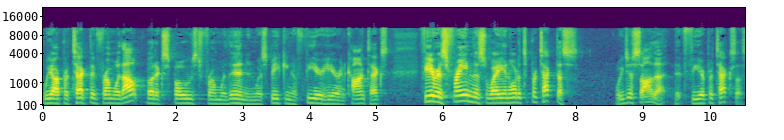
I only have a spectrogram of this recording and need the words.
we are protected from without, but exposed from within. And we're speaking of fear here in context. Fear is framed this way in order to protect us. We just saw that, that fear protects us.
